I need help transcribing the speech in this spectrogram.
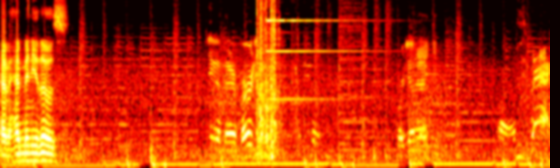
Haven't had many of those. Get in there, birdie. Birdie on there. Alright, he's back.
